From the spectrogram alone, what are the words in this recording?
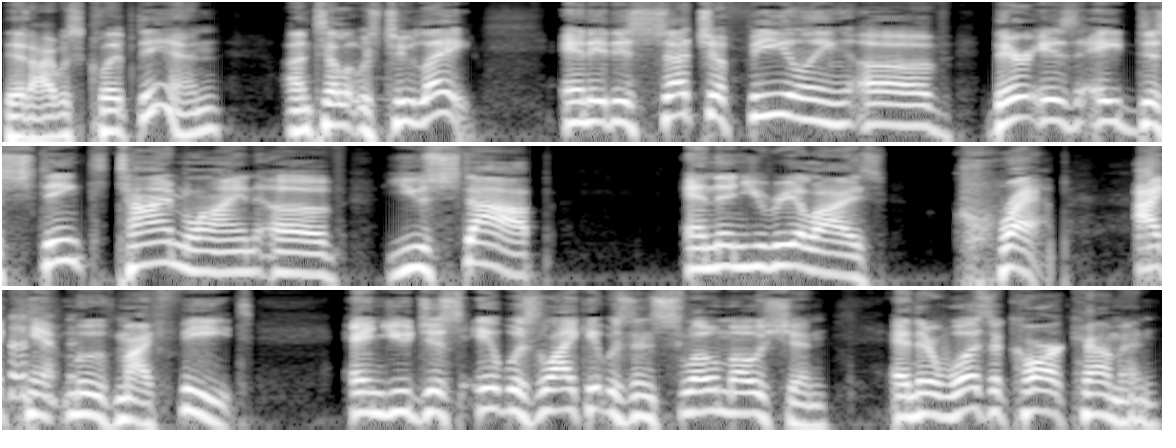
that I was clipped in until it was too late. And it is such a feeling of there is a distinct timeline of you stop and then you realize, crap, I can't move my feet. And you just, it was like it was in slow motion and there was a car coming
